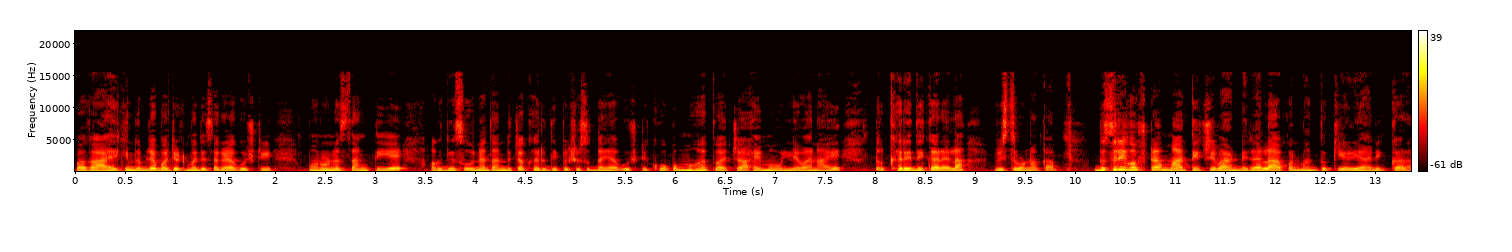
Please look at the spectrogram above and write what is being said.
बघा आहे की तुमच्या बजेटमध्ये सगळ्या गोष्टी? म्हणूनच सांगतेय अगदी सोन्या चांदीच्या खरेदीपेक्षा सुद्धा या गोष्टी खूप महत्त्वाच्या आहे मौल्यवान आहे. तर खरेदी करायला विसरू नका. दुसरी गोष्ट मातीची भांडी ज्याला आपण म्हणतो केळी आणि करा.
